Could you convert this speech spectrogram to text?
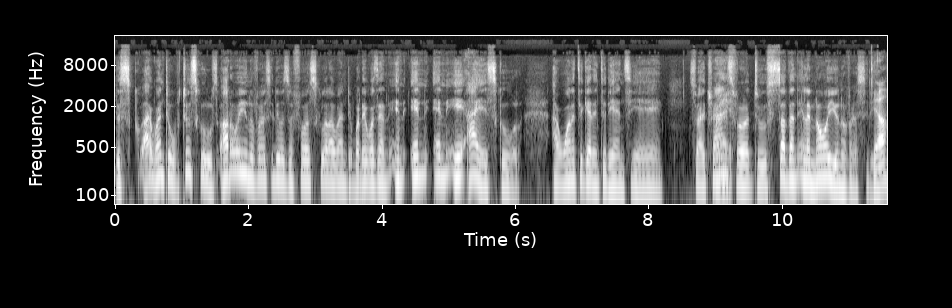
The sc- I went to two schools. Ottawa University was the first school I went to, but it was an in, in, NAIA school. I wanted to get into the NCAA. So I transferred right. to Southern Illinois University. Yeah,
